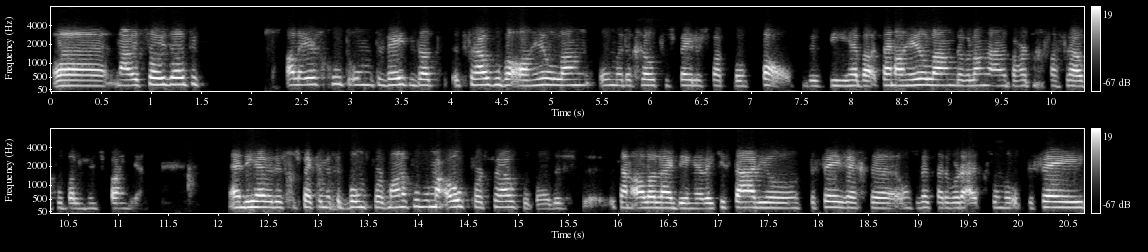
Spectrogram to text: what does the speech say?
uh, nou, het is sowieso natuurlijk allereerst goed om te weten dat het vrouwenvoetbal al heel lang onder de grootste spelersvakbond valt. Dus die hebben, zijn al heel lang de belangen aan het behartigen van vrouwenvoetballers in Spanje. En die hebben dus gesprekken met de bond voor het mannenvoetbal, maar ook voor het vrouwenvoetbal. Dus er zijn allerlei dingen. Weet je, stadions, tv-rechten, onze wedstrijden worden uitgezonden op tv.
